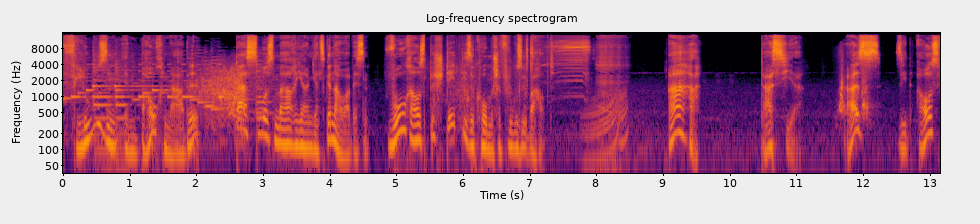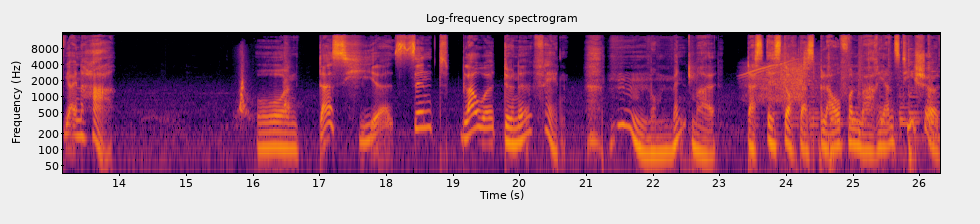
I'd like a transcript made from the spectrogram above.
Flusen im Bauchnabel? Das muss Marian jetzt genauer wissen. Woraus besteht diese komische Fluse überhaupt? Aha, das hier. Das sieht aus wie ein Haar. Und das hier sind blaue, dünne Fäden. Hm, Moment mal. Das ist doch das Blau von Marians T-Shirt.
